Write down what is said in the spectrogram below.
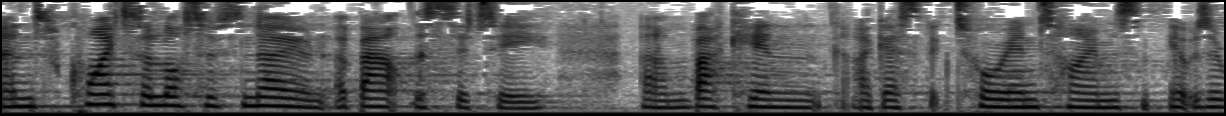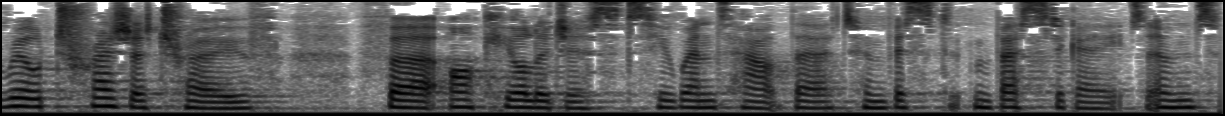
And quite a lot is known about the city. Um, back in, I guess, Victorian times, it was a real treasure trove for archaeologists who went out there to invest, investigate and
